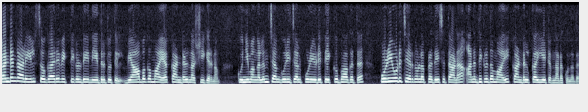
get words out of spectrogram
കണ്ടങ്കാളിയിൽ സ്വകാര്യ വ്യക്തികളുടെ നേതൃത്വത്തിൽ വ്യാപകമായ കണ്ടൽ നശീകരണം. കുഞ്ഞിമംഗലം ചങ്കൂരിച്ചാൽ പുഴയുടെ തെക്കുഭാഗത്ത് പുഴയോട് ചേർന്നുള്ള പ്രദേശത്താണ് അനധികൃതമായി കണ്ടൽ കയ്യേറ്റം നടക്കുന്നത്.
